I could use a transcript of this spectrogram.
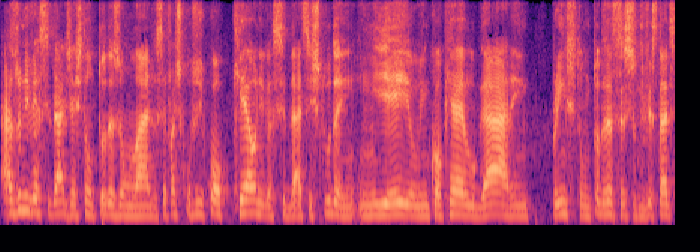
As universidades já estão todas online, você faz curso de qualquer universidade, você estuda em, em Yale, em qualquer lugar, em Princeton, todas essas universidades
